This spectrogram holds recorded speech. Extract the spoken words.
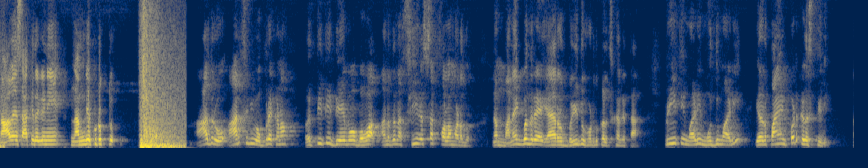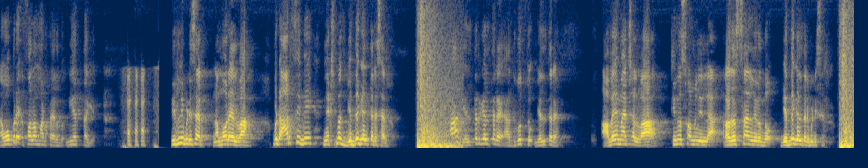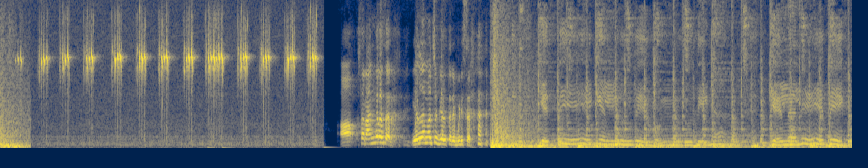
ನಾವೇ ಸಾಕಿದ ಗಣಿ, ನಮ್ಗೆ ಕುಟುಕ್ತು ಆದ್ರೂ ಆರ್ ಸಿ ಬಿ ಒಬ್ರೇ ಕಣ, ಅತಿಥಿ ದೇವೋ ಭವ ಅನ್ನೋದನ್ನ ಸೀರಿಯಸ್ ಆಗಿ ಫಾಲೋ ಮಾಡೋದು. ನಮ್ಮ ಮನೆಗ್ ಬಂದ್ರೆ ಯಾರು ಬೈದು ಹೊಡೆದು ಕಳ್ಸಕ್ಕಾಗತ್ತಾ ಪ್ರೀತಿ ಮಾಡಿ, ಮುದ್ದು ಮಾಡಿ ಎರಡು ಪಾಯಿಂಟ್ ಕೊಟ್ಟು ಕಳಿಸ್ತೀವಿ. ನಾವೊಬ್ಬರೇ ಫಾಲೋ ಮಾಡ್ತಾ ಇರೋದು, ನಿಯತ್ತಾಗಿ. ಇರ್ಲಿ ಬಿಡಿ ಸರ್, ನಮ್ಮವರೇ ಅಲ್ವಾ? But R C B next match ಗೆದ್ದ ಗೆಲ್ತಾರೆ ಸರ್. ಹಾ, ಗೆಲ್ತಾರೆ ಗೆಲ್ತಾರೆ. ಅದ್ ಗೊತ್ತು, ಗೆಲ್ತಾರೆ. ಅವೇ ಮ್ಯಾಚ್ ಅಲ್ವಾ? ಚಿನ್ನಸ್ವಾಮಿ ಇಲ್ಲ ರಾಜಸ್ಥಾನ್ ಇರೋದು ಗೆದ್ದ ಗೆಲ್ತಾರೆ ಬಿಡಿ ಸರ್. ಸರ್ ಹಂಗಲ್ಲ ಸರ್. ಎಲ್ಲ ಮ್ಯಾಚು ಗೆಲ್ತಾರೆ ಬಿಡಿ ಸರ್. ಗೆದ್ದೇ ಗೆಲ್ಲುವೆ ಒಂದು ದಿನ. ಗೆಲ್ಲಲೇಬೇಕು.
